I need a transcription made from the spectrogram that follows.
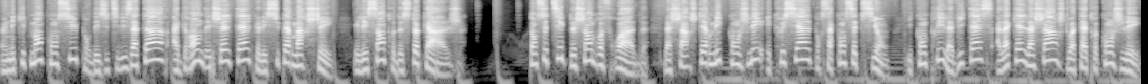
un équipement conçu pour des utilisateurs à grande échelle tels que les supermarchés et les centres de stockage. Dans ce type de chambre froide, la charge thermique congelée est cruciale pour sa conception, y compris la vitesse à laquelle la charge doit être congelée.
